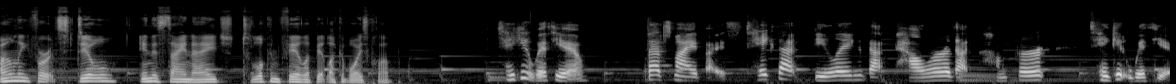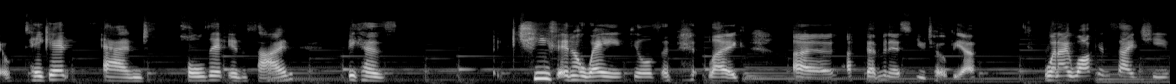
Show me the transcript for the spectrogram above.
only for it still, in this day and age, to look and feel a bit like a boys' club? Take it with you. That's my advice. Take that feeling, that power, that comfort, take it with you. Take it and hold it inside because Chief, in a way, feels a bit like a, a feminist utopia. When I walk inside Chief,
